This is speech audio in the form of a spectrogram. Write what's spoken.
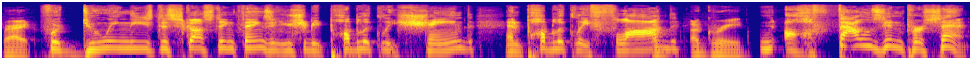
right. for doing these disgusting things, and you should be publicly shamed and publicly flogged. Agreed. A thousand percent.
